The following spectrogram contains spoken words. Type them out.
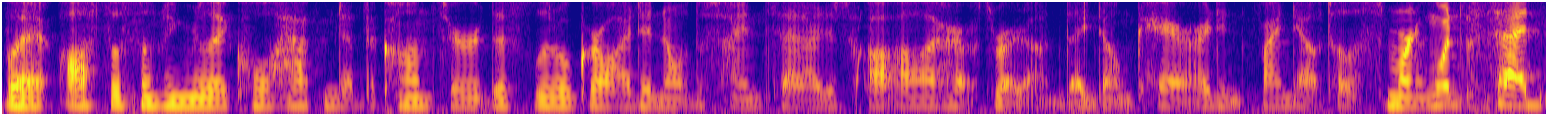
but also, something really cool happened at the concert. This little girl, I didn't know what the sign said. I just, all I heard was right on, I don't care. I didn't find out till this morning what it said.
